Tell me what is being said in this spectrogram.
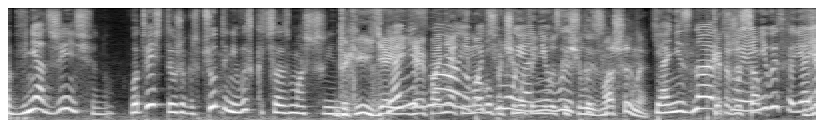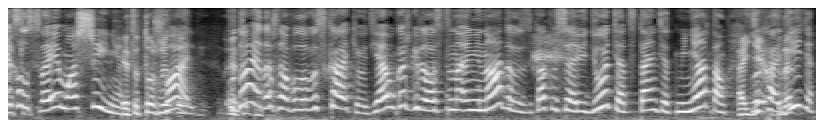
обвинят женщину. Вот видишь, ты уже говоришь, почему ты не выскочила из машины? Так я, я, не я знаю, понять не могу, почему, почему ты не выскочила из машины. Я не знаю, так почему я сам... не выскочила. Я Если... ехала в своей машине. Это тоже... Валь, Куда это... я должна была выскакивать? Я ему, конечно, говорила, останов... не надо, как вы себя ведете, отстаньте от меня, там, а выходите. Е...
